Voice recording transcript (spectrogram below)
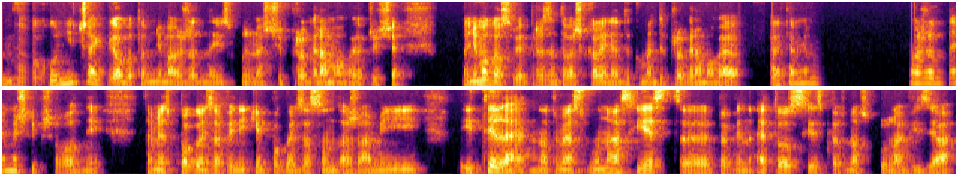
wokół niczego, bo tam nie ma żadnej wspólności programowej. Oczywiście no nie mogą sobie prezentować kolejne dokumenty programowe, ale tam nie ma żadnej myśli przewodniej. Tam jest pogoń za wynikiem, pogoń za sondażami i, i tyle. Natomiast u nas jest e, pewien etos, jest pewna wspólna wizja,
